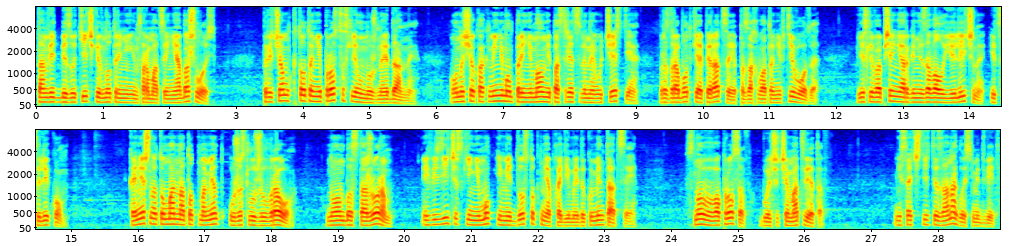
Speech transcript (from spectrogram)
Там ведь без утечки внутренней информации не обошлось. Причем кто-то не просто слил нужные данные. Он еще как минимум принимал непосредственное участие в разработке операции по захвату нефтевоза, если вообще не организовал ее лично и целиком. Конечно, Туман на тот момент уже служил в РАО, но он был стажером и физически не мог иметь доступ к необходимой документации. Снова вопросов больше, чем ответов. «Не сочтите за наглость, медведь».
